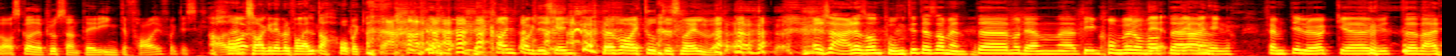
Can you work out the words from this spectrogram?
da skal det prosenter inn til far, faktisk. Ja, den saken er vel forelda, håper jeg. Det kan faktisk hende. Det var i 2011. Ellers er det sånn punkt i testamentet når den eh, tid kommer, om at det kan eh, hende. 50 løk ut der.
